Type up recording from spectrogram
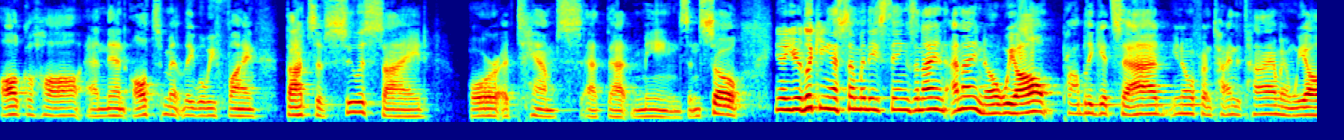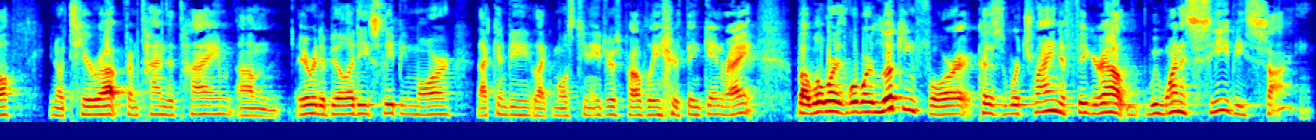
alcohol, and then ultimately will we find thoughts of suicide or attempts at that means. And so, you know, you're looking at some of these things, and I and I know we all probably get sad, you know, from time to time, and we all, you know, tear up from time to time. Um, irritability, sleeping more, that can be like most teenagers probably you're thinking, right? But what we're what we're looking for, because we're trying to figure out, we want to see these signs.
